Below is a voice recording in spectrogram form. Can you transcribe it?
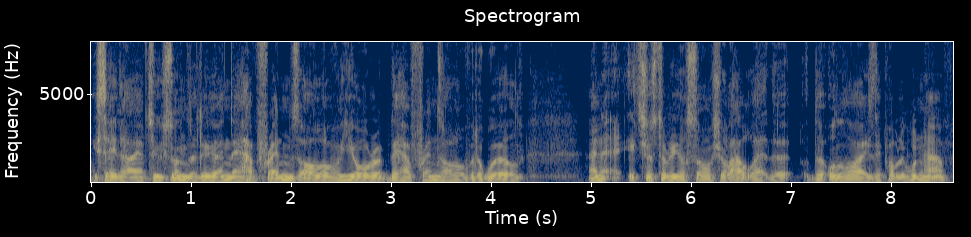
you say that I have two sons, I do, and they have friends all over Europe. They have friends all over the world, and it's just a real social outlet that that otherwise they probably wouldn't have.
